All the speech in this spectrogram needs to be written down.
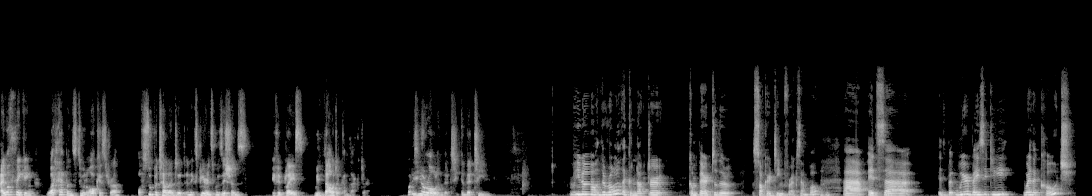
I was thinking, what happens to an orchestra of super talented and experienced musicians if it plays without a conductor? What is your mm. role in that in that team? You know, the role of the conductor compared to the soccer team, for example. Mm-hmm. Uh, it's uh, it, but we're basically we're the coach,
